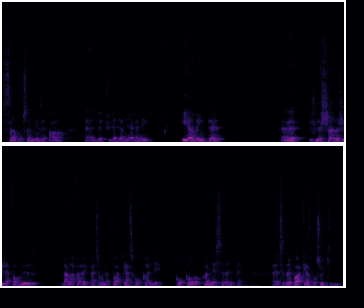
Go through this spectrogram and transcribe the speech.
100% de mes efforts euh, depuis la dernière année. Et en même temps, euh, je voulais changer la formule dans l'affaire avec passion, le podcast qu'on connaît, qu'on connaissait dans le temps. Euh, c'est un podcast pour ceux qui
